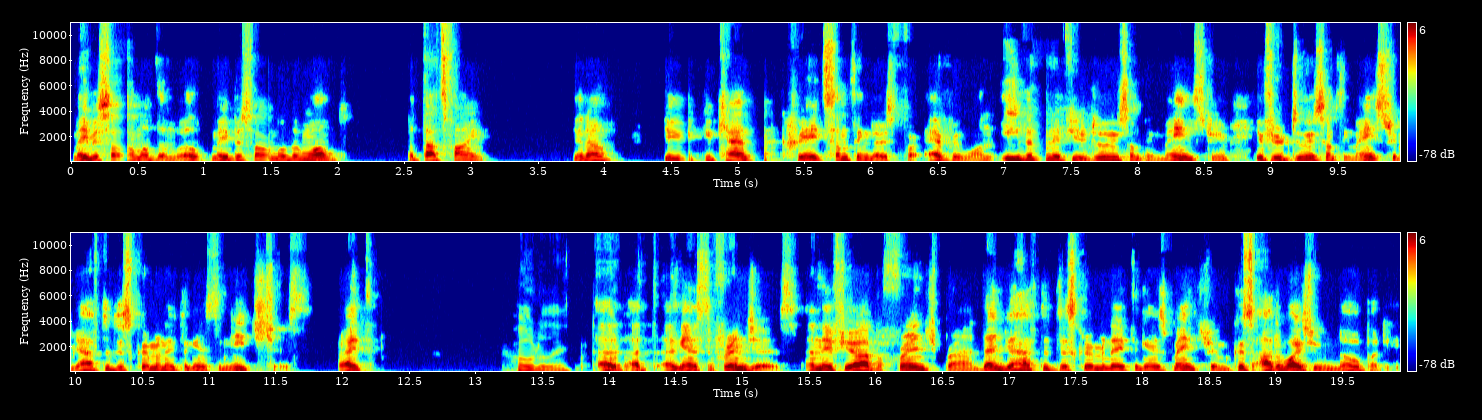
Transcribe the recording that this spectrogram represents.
Maybe some of them will. Maybe some of them won't. But that's fine. You know, you you can't create something that is for everyone. Even if you're doing something mainstream, if you're doing something mainstream, you have to discriminate against the niches, right? Totally. At, at, against the fringes. And if you have a fringe brand, then you have to discriminate against mainstream because otherwise you're nobody.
